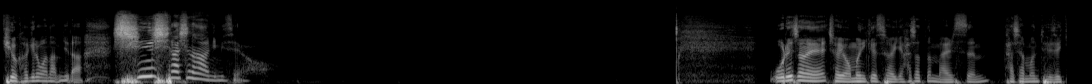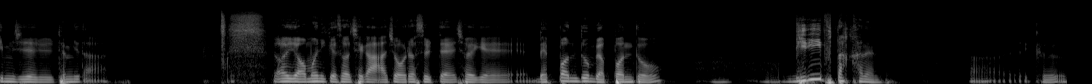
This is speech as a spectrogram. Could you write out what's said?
기억하기를 원합니다. 신실하신 하나님이세요. 오래전에 저희 어머니께서 저에게 하셨던 말씀 다시 한번 되새김질 됩니다. 저희 어머니께서 제가 아주 어렸을 때 저에게 몇 번도 몇 번도 어, 미리 부탁하는 어, 그,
